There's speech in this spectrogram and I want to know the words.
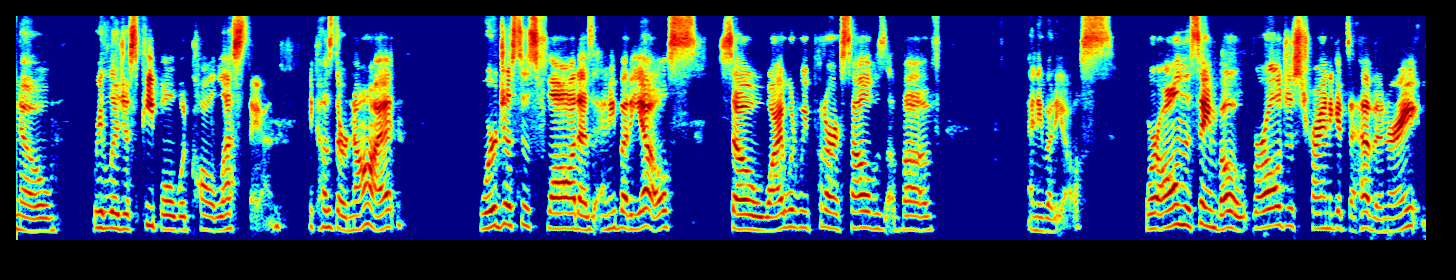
know, religious people would call less than because they're not we're just as flawed as anybody else. So why would we put ourselves above anybody else? We're all in the same boat. We're all just trying to get to heaven, right?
